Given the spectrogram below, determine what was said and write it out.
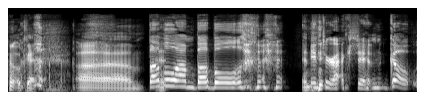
okay. Um, Bubble on bubble and, and interaction. Go.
